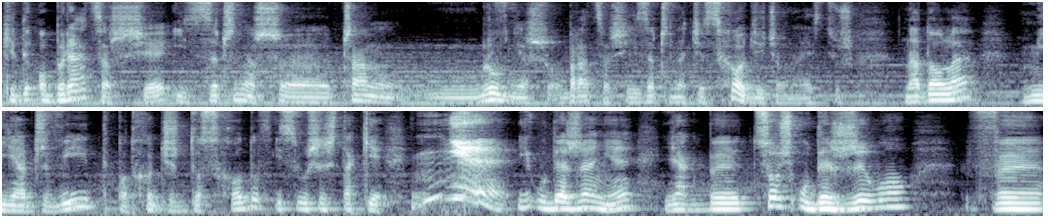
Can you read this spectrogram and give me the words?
Kiedy obracasz się i zaczynasz, e, Chan mm, również obraca się i zaczyna cię schodzić, ona jest już na dole, mija drzwi, podchodzisz do schodów i słyszysz takie NIE! i uderzenie, jakby coś uderzyło w,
